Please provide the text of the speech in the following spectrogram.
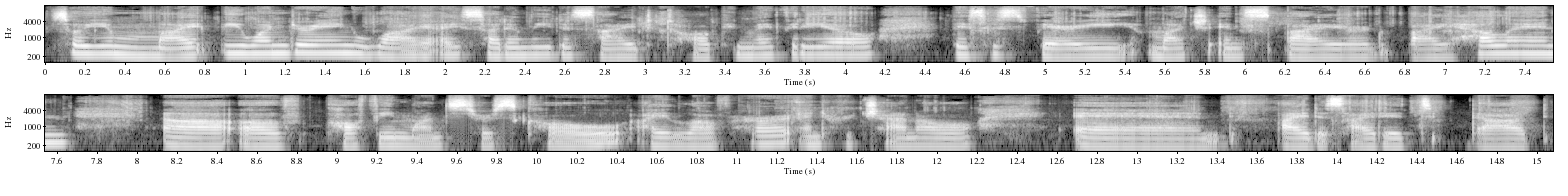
So you might be wondering why I suddenly decided to talk in my video. This is very much inspired by Helen uh, of Coffee Monsterz Co. I love her and her channel and I decided that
